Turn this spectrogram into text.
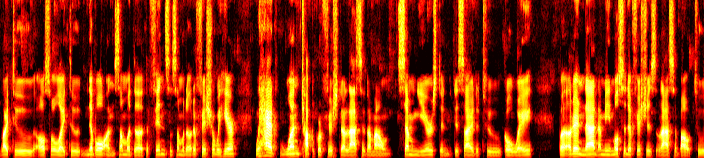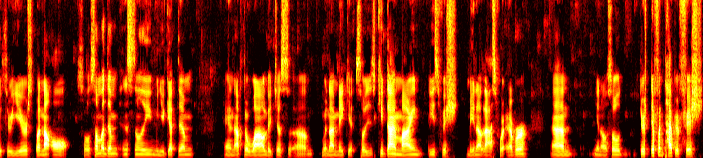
like to also like to nibble on some of the, the fins of some of the other fish over here. We had one tropical fish that lasted around seven years, then decided to go away. But other than that, I mean, most of the fishes last about two or three years, but not all. So some of them instantly, when you get them, and after a while, they just um, will not make it. So just keep that in mind. These fish may not last forever. And you know so there's different type of fish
